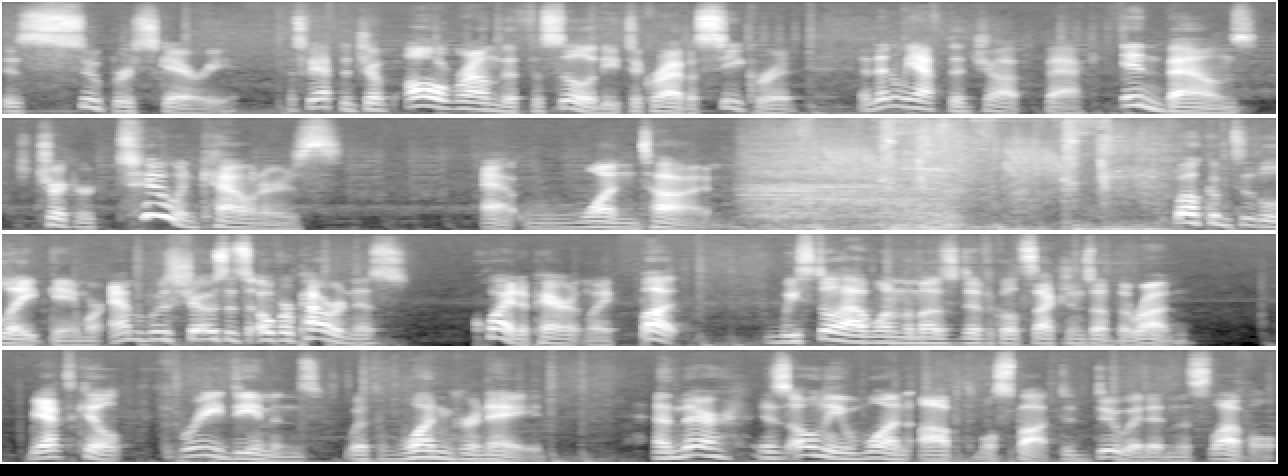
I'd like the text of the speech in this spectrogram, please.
is super scary, as we have to jump all around the facility to grab a secret, and then we have to jump back inbounds to trigger two encounters at one time. Welcome to the late game, where Ammo Boost shows its overpoweredness, quite apparently. But we still have one of the most difficult sections of the run. We have to kill three demons with one grenade, and there is only one optimal spot to do it in this level.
